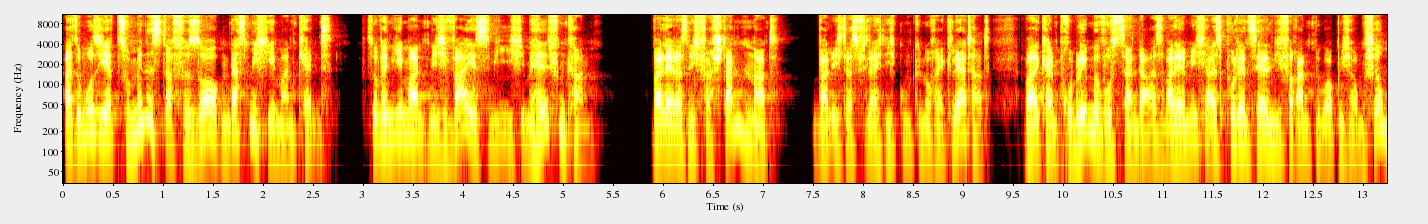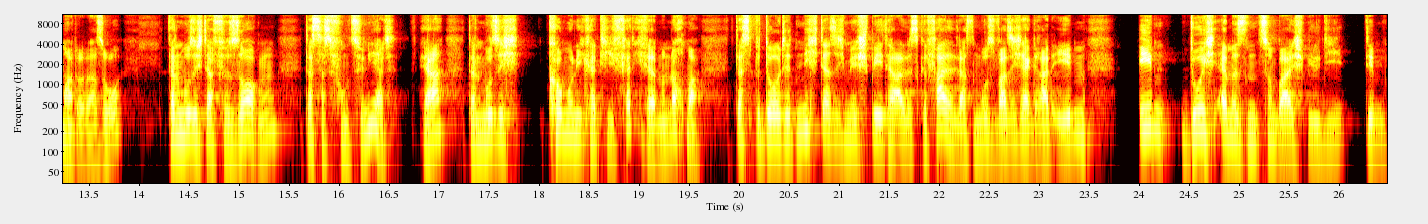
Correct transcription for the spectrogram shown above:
Also muss ich ja zumindest dafür sorgen, dass mich jemand kennt. So, wenn jemand nicht weiß, wie ich ihm helfen kann, weil er das nicht verstanden hat, weil ich das vielleicht nicht gut genug erklärt hat, weil kein Problembewusstsein da ist, weil er mich als potenziellen Lieferanten überhaupt nicht auf dem Schirm hat oder so, dann muss ich dafür sorgen, dass das funktioniert. Ja, dann muss ich kommunikativ fertig werden. Und nochmal, das bedeutet nicht, dass ich mir später alles gefallen lassen muss, was ich ja gerade eben, eben durch Amazon zum Beispiel, die dem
